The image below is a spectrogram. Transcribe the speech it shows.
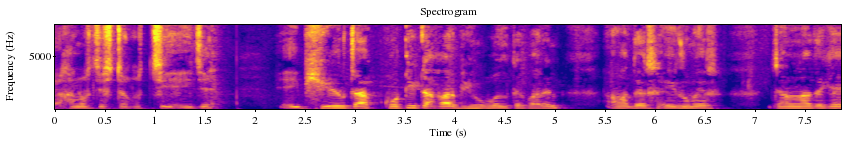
দেখানোর চেষ্টা করছি এই যে এই ভিউটা কোটি টাকার ভিউ বলতে পারেন। আমাদের এই রুমের জানলা থেকে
